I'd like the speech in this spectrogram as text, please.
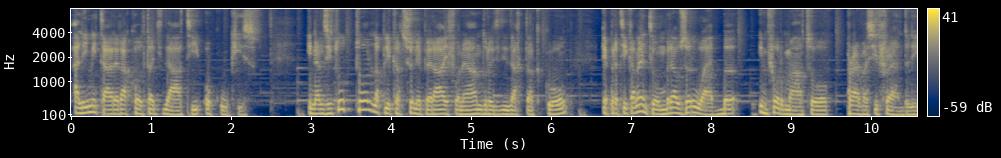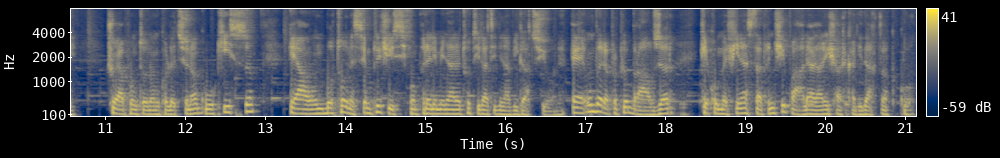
a limitare raccolta di dati o cookies. Innanzitutto l'applicazione per iPhone e Android di DuckDuckGo è praticamente un browser web in formato privacy friendly, cioè appunto non colleziona cookies e ha un bottone semplicissimo per eliminare tutti i dati di navigazione. È un vero e proprio browser che come finestra principale ha la ricerca di DuckDuckGo.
